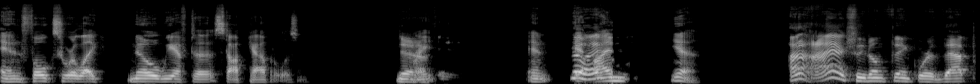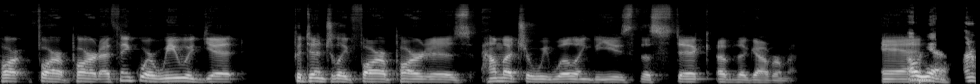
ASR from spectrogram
and folks who are like, no, we have to stop capitalism. Yeah. Right. And No, yeah, I- I'm yeah. I, I actually don't think we're that par, far apart. I think where we would get potentially far apart is how much are we willing to use the stick of the government? Oh, and Oh yeah.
